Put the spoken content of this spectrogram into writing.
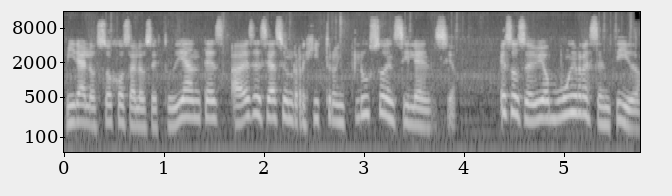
mira a los ojos a los estudiantes, a veces se hace un registro incluso en silencio. Eso se vio muy resentido.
